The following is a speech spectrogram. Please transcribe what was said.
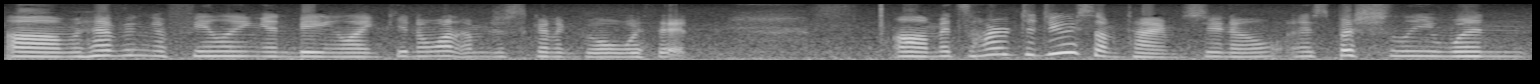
Um, having a feeling and being like, you know what, I'm just gonna go with it. Um, it's hard to do sometimes, you know, especially when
